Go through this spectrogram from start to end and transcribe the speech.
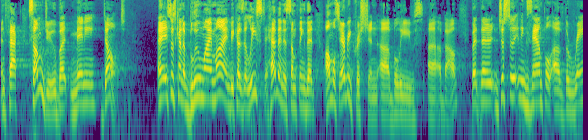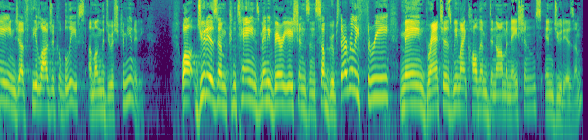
In fact, some do, but many don't. And it just kind of blew my mind because at least heaven is something that almost every Christian uh, believes uh, about. But just an example of the range of theological beliefs among the Jewish community. While Judaism contains many variations and subgroups, there are really three main branches. We might call them denominations in Judaism.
